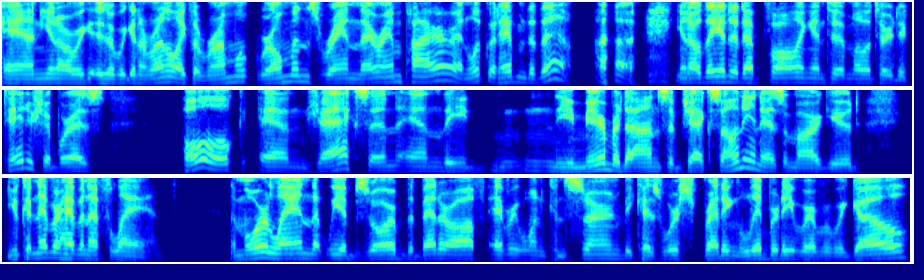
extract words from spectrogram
and you know, are we, we going to run like the Romans ran their empire? And look what happened to them. you know, they ended up falling into a military dictatorship, whereas Polk and Jackson and the the myrmidons of Jacksonianism argued you can never have enough land. The more land that we absorb, the better off everyone concerned because we're spreading liberty wherever we go.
